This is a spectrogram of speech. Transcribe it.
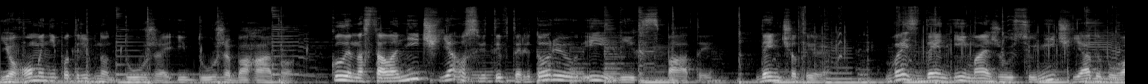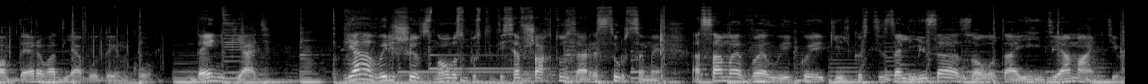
Його мені потрібно дуже і дуже багато. Коли настала ніч, я освітив територію і ліг спати. День 4. Весь день і майже усю ніч я добував дерева для будинку. День 5. Я вирішив знову спуститися в шахту за ресурсами, а саме великої кількості заліза, золота і діамантів.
